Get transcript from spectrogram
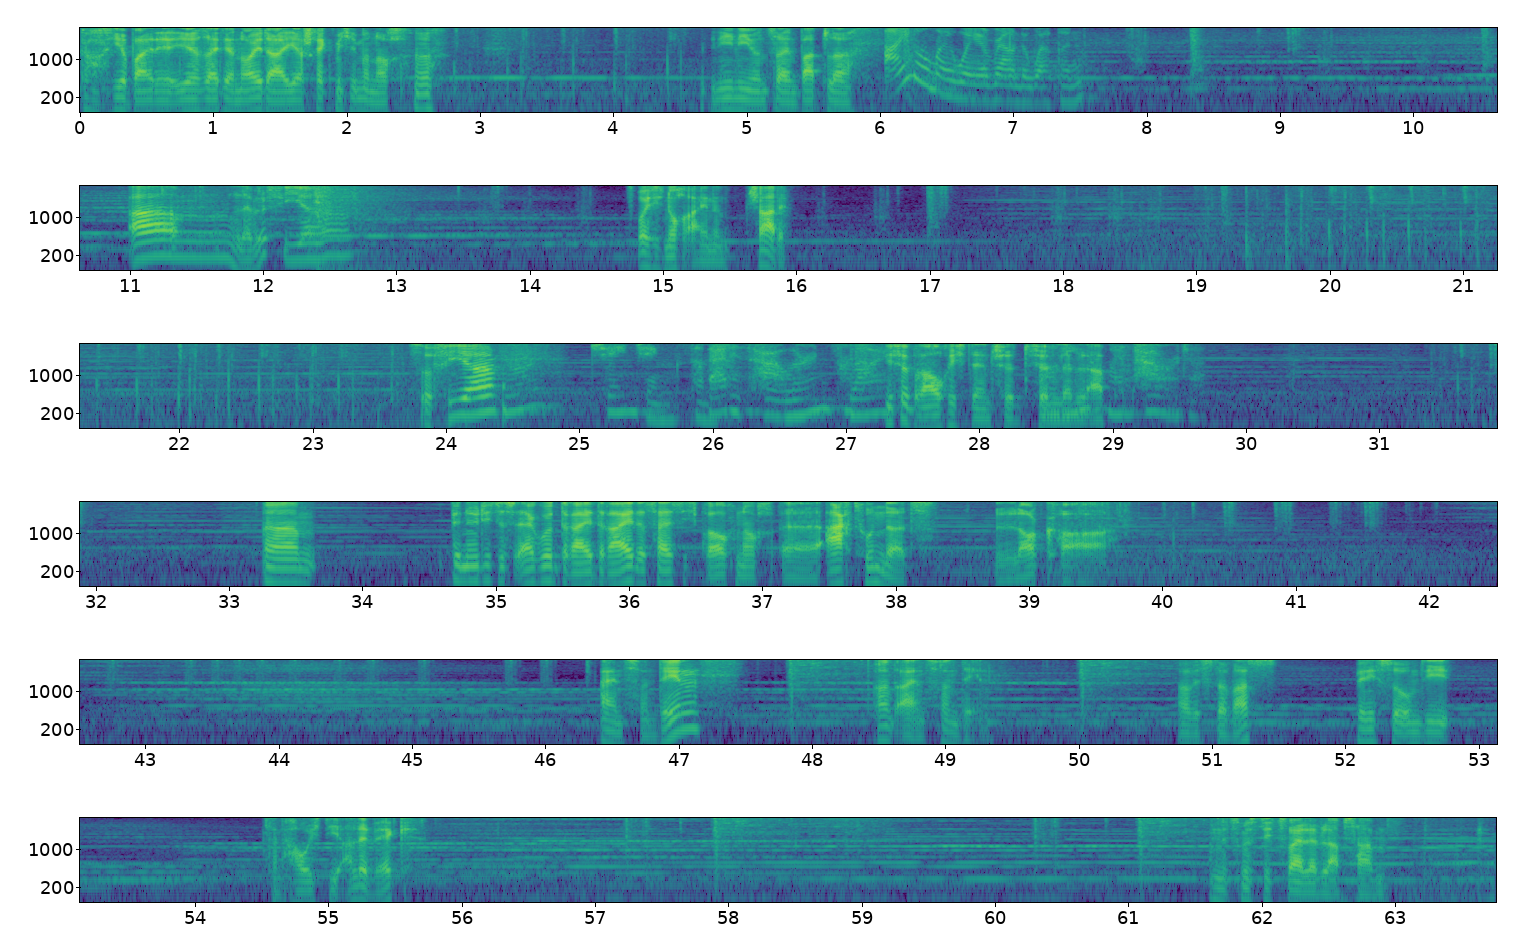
Doch, ihr beide, ihr seid ja neu da, ihr schreckt mich immer noch. Nini und sein Butler. I know my way around a weapon. Ähm, Level 4. Jetzt bräuchte ich noch einen. Schade. Sophia, wie viel brauche ich denn für, für ein Level Up? Ähm, benötigt das Ergo 3,3, das heißt, ich brauche noch äh, 800. Locker. Eins von denen. Und eins von denen. Aber wisst ihr was? Wenn ich so um die... Dann hau ich die alle weg. Und jetzt müsste ich zwei Level-Ups haben.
